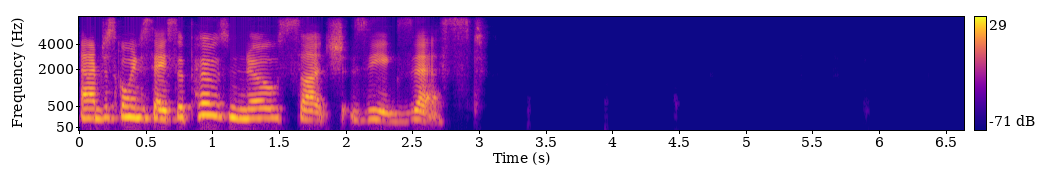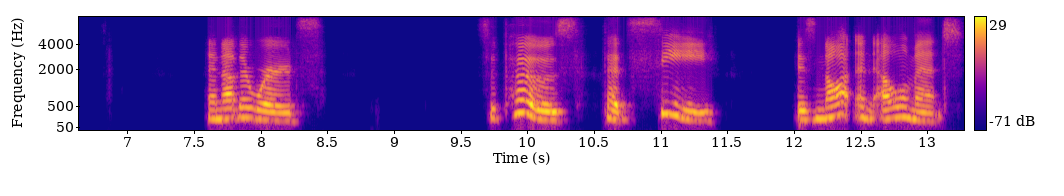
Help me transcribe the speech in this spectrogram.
And I'm just going to say, suppose no such z exist. In other words, suppose that C is not an element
